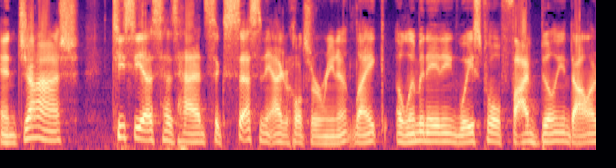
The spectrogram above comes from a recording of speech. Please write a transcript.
And Josh, TCS has had success in the agriculture arena, like eliminating wasteful $5 billion a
